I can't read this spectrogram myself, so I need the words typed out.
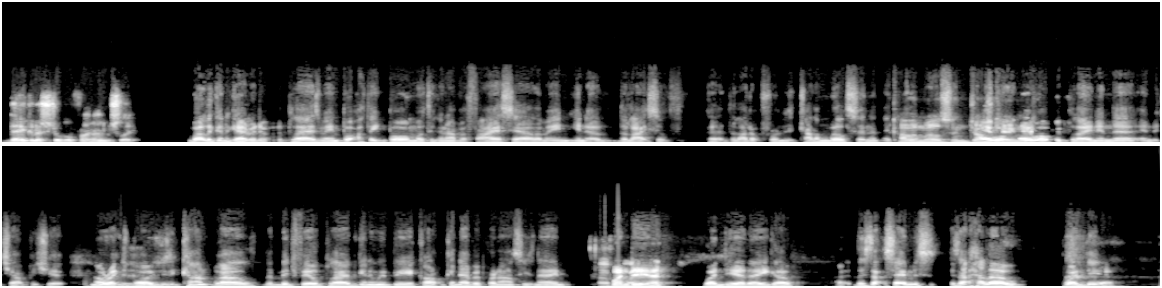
they're going to struggle financially. Well, they're going to get rid of the players. I mean, but I think Bournemouth are going to have a fire sale. I mean, you know, the likes of uh, the lad up front, Callum Wilson. Callum Wilson, Josh they, won't, King. they won't be playing in the in the championship. Norwich Yeah. boys, is it Cantwell, the midfield player beginning with B. I can't, can never pronounce his name. Buendia. Buendia, there you go. Uh, there's that same. Is is that hello, Buendia?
